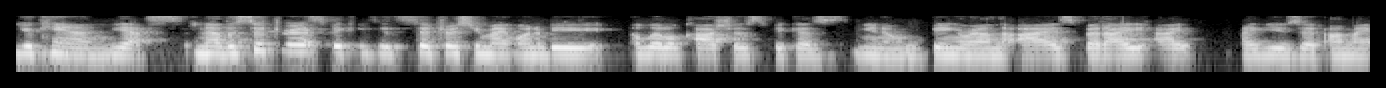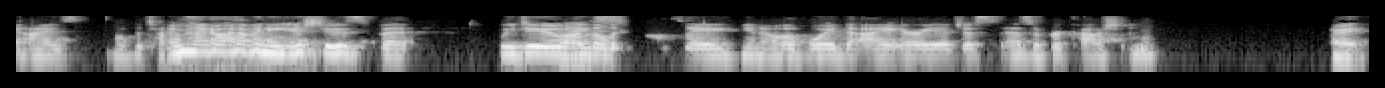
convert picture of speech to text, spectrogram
You can, yes. Now the citrus, because it's citrus, you might want to be a little cautious because you know being around the eyes. But I I, I use it on my eyes all the time. I don't have any issues, but we do on the Nice. label say you know avoid the eye area just as a precaution. All right.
